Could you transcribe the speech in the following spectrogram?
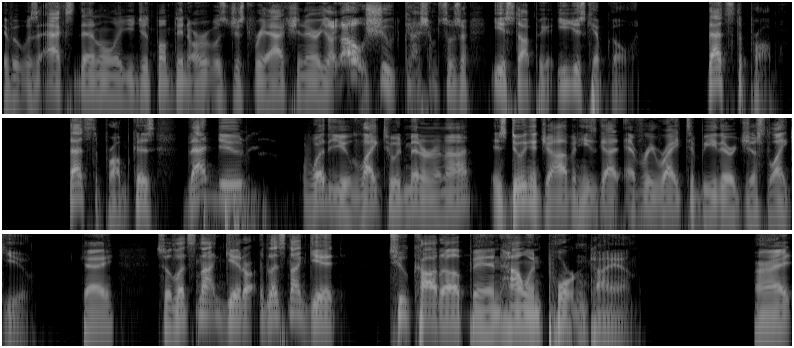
If it was accidental or you just bumped in, or it was just reactionary, you're like, "Oh shoot, gosh, I'm so sorry." You stop picking. You just kept going. That's the problem. That's the problem because that dude, whether you like to admit it or not, is doing a job and he's got every right to be there just like you. Okay? So let's not get let's not get too caught up in how important I am. All right?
